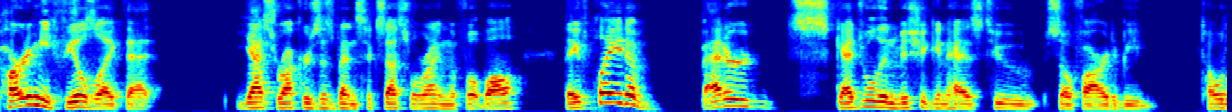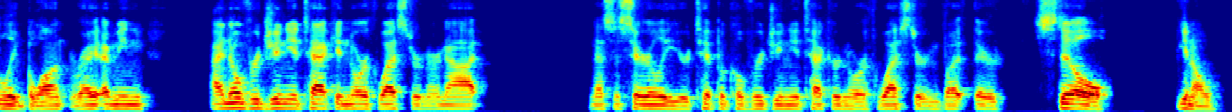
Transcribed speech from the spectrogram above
part of me feels like that. Yes, Rutgers has been successful running the football. They've played a better schedule than Michigan has too so far. To be totally blunt, right? I mean, I know Virginia Tech and Northwestern are not necessarily your typical Virginia Tech or Northwestern, but they're still, you know,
